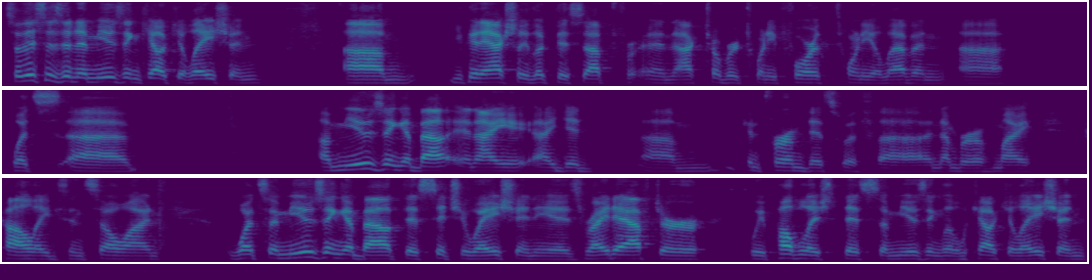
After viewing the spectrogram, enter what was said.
so this is an amusing calculation. Um, you can actually look this up for in October 24th, 2011. Uh, what's uh, amusing about, and I, I did um, confirmed this with uh, a number of my colleagues and so on. What's amusing about this situation is right after we published this amusing little calculation,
